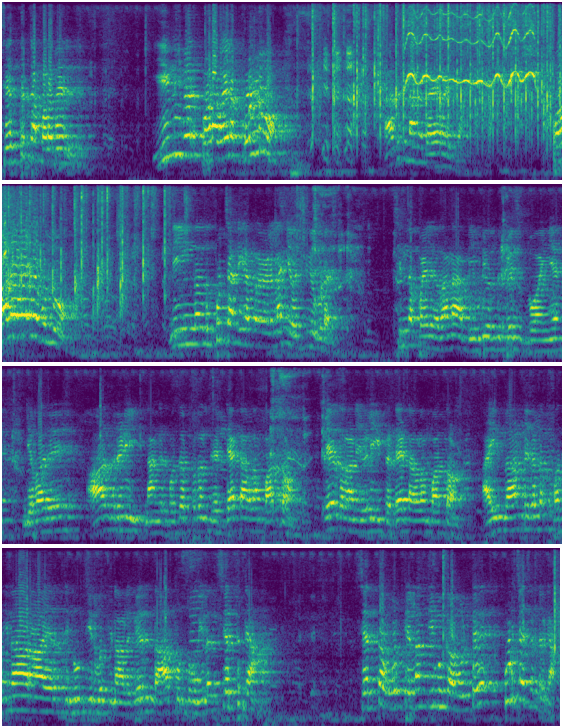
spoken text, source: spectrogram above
செத்துட்டா பல பேர். இனிமேல் பல வயல கொள்ளுவோம் அதுக்கு நாங்க தயாராகிட்டோம் பல வயல கொள்ளுவோம் நீங்க அந்த பூச்சாண்டி கட்டுற வேலையெல்லாம் இங்க வச்சுக்க கூடாது. சின்ன பையலுக்கு தானே அப்படி இப்படி வந்து பேசிட்டு போவாங்க. இங்கே பாரு ஆல்ரெடி நாங்கள் இப்ப இப்பதான் டேட்டாவெல்லாம் பார்த்தோம். தேர்தல் ஆணையம் வெளியிட்ட டேட்டாவெல்லாம் பார்த்தோம். ஐந்து ஆண்டுகளில் பதினாறாயிரத்தி நூற்றி இருபத்தி நாலு பேர் இந்த ஆத்தூர் தொகுதியில் செத்துட்டான் செத்த ஓட்டு எல்லாம் திமுக ஓட்டு குடிச்சா செத்துருக்கான்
